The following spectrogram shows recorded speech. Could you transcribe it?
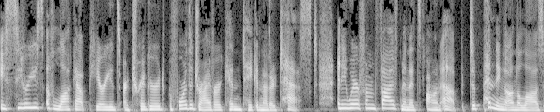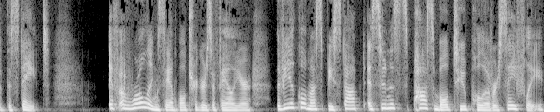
a series of lockout periods are triggered before the driver can take another test, anywhere from five minutes on up, depending on the laws of the state. If a rolling sample triggers a failure, the vehicle must be stopped as soon as possible to pull over safely,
